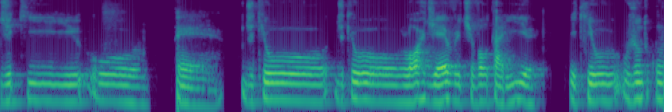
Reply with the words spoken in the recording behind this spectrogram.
de que o, é, de que o, de que o Lord Everett voltaria e que o, junto com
